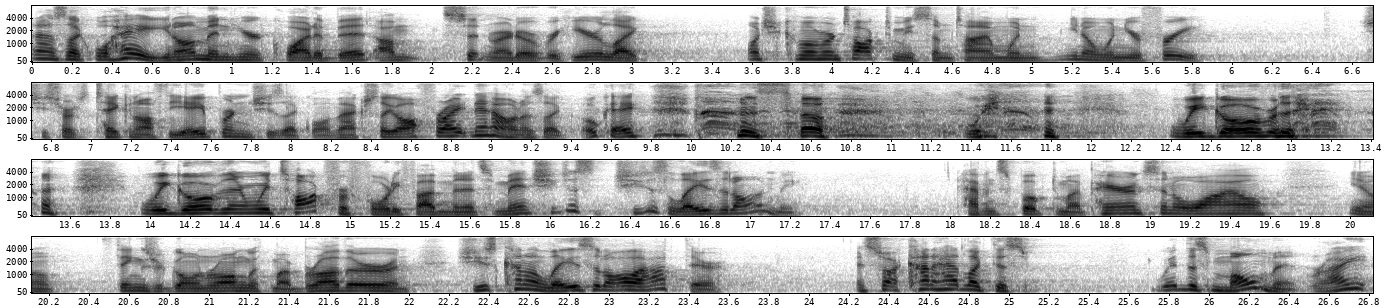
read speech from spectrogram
And I was like, well, hey, you know, I'm in here quite a bit. I'm sitting right over here. Like, why don't you come over and talk to me sometime when, you know, when you're free? She starts taking off the apron and she's like, Well, I'm actually off right now. And I was like, Okay. so we, we go over there. we go over there and we talk for 45 minutes. Man, she just she just lays it on me. Haven't spoke to my parents in a while. You know, things are going wrong with my brother, and she just kind of lays it all out there. And so I kind of had like this, we had this moment, right?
